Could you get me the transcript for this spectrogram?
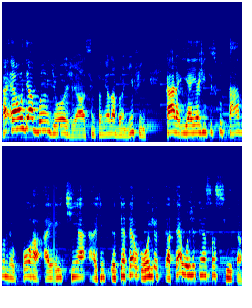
É onde é a Band hoje, a sintonia da Band, enfim. Cara, e aí a gente escutava, meu, porra, aí tinha, a gente, eu tenho até hoje, até hoje eu tenho essas fitas.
